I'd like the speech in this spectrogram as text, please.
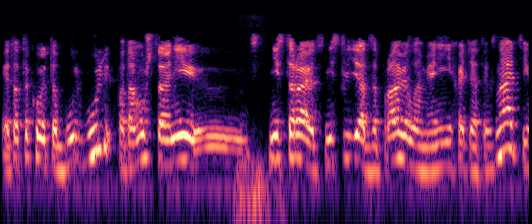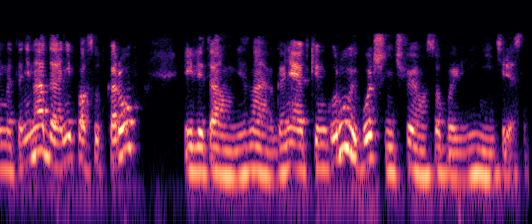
Это такой-то буль-буль, потому что они э, не стараются, не следят за правилами, они не хотят их знать, им это не надо, они пасут коров, или там, не знаю, гоняют кенгуру, и больше ничего им особо и не интересно.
